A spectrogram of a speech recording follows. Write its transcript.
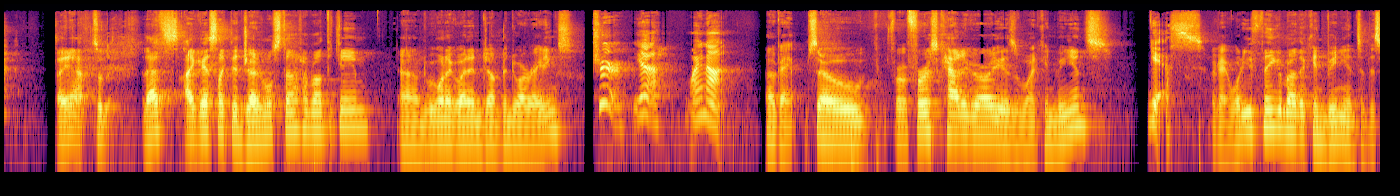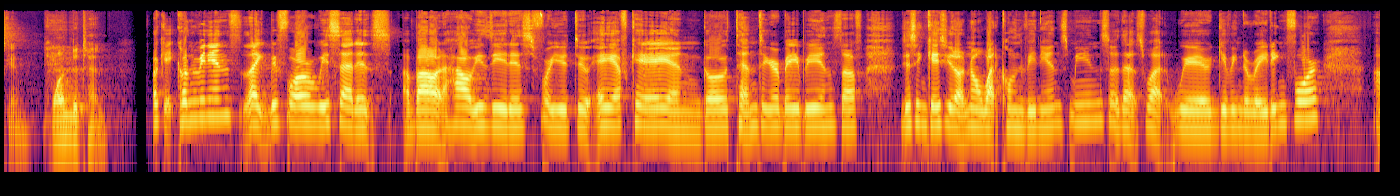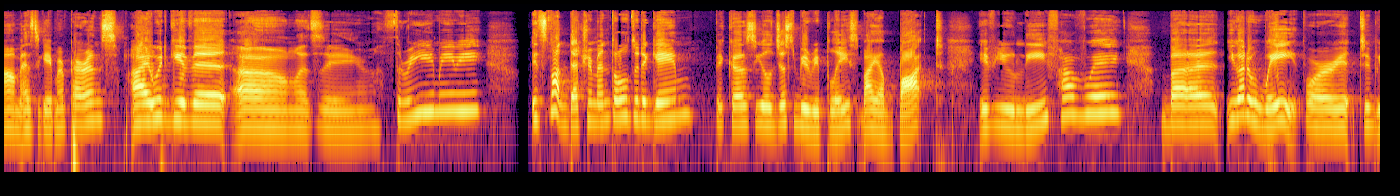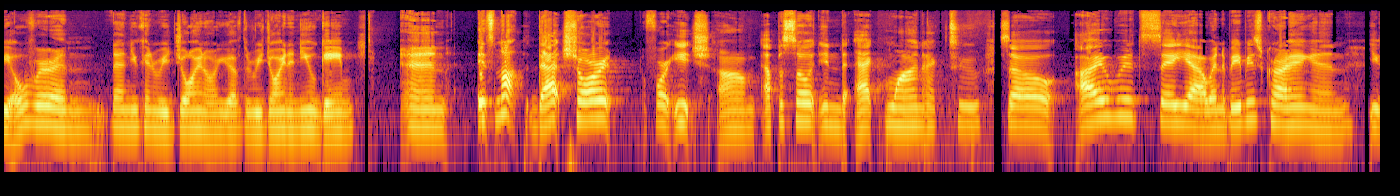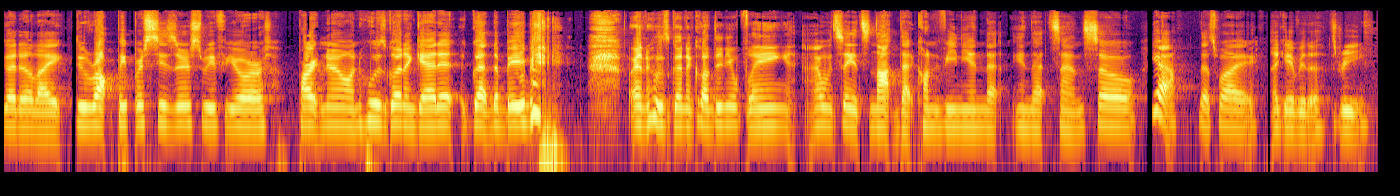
Oh yeah, so that's I guess like the general stuff about the game. Um, do we want to go ahead and jump into our ratings? sure. Yeah. Why not? Okay, so for first category is what convenience. Yes. Okay, what do you think about the convenience of this game? One to ten. Okay, convenience, like before we said, it's about how easy it is for you to AFK and go tend to your baby and stuff, just in case you don't know what convenience means. So that's what we're giving the rating for um, as gamer parents. I would give it, um, let's see, three maybe. It's not detrimental to the game because you'll just be replaced by a bot if you leave halfway but you gotta wait for it to be over and then you can rejoin or you have to rejoin a new game and it's not that short for each um, episode in the act one act two. So i would say yeah when the baby's crying and you gotta like do rock paper scissors with your partner on who's gonna get it get the baby and who's gonna continue playing i would say it's not that convenient that in that sense. So yeah that's why i gave it a three.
